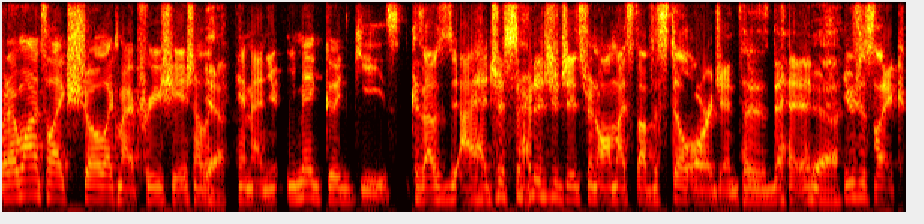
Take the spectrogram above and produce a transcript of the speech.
But I wanted to like show like my appreciation. I was Yeah. like, "Hey man, you, you make good gis." Because I was I had just started jujitsu and all my stuff is still Origin to this day. And Yeah. he was just like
